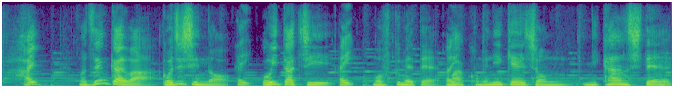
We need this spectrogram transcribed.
はい。まあ前回はご自身のはい。生い立ちはいも含めて、はい。まあ、コミュニケーションに関してはい。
